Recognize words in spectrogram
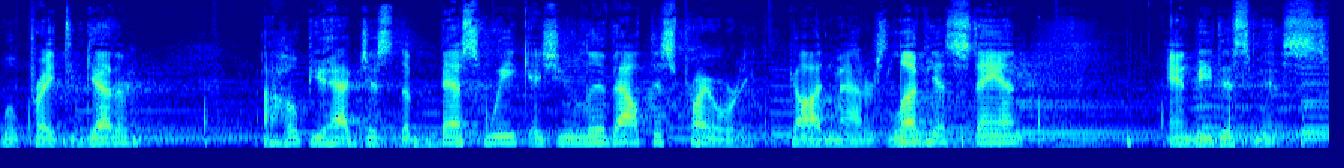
we'll pray together. I hope you have just the best week as you live out this priority. God matters. Love you. Stand and be dismissed.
